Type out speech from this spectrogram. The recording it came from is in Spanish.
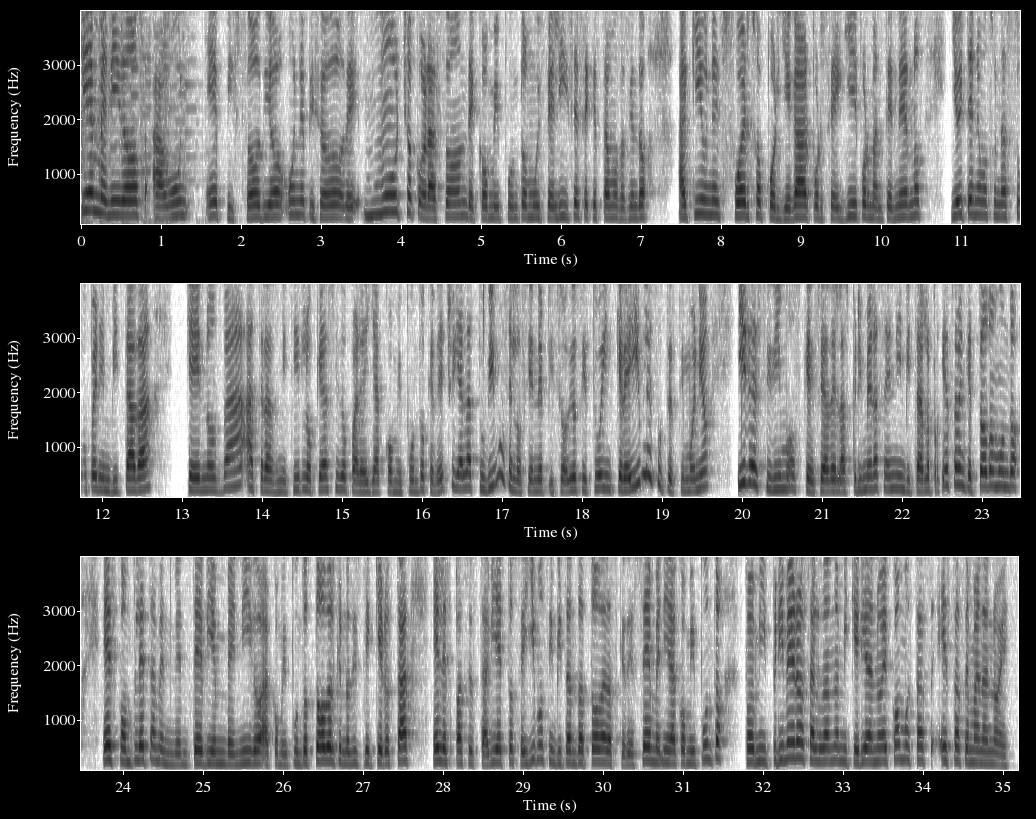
Bienvenidos a un episodio, un episodio de mucho corazón, de Coma y Punto, muy felices. Sé que estamos haciendo aquí un esfuerzo por llegar, por seguir, por mantenernos. Y hoy tenemos una súper invitada que nos va a transmitir lo que ha sido para ella con punto, que de hecho ya la tuvimos en los 100 episodios y estuvo increíble su testimonio y decidimos que sea de las primeras en invitarla, porque ya saben que todo mundo es completamente bienvenido a Comi Punto. Todo el que nos dice quiero estar, el espacio está abierto. Seguimos invitando a todas las que deseen venir a Comi Punto. Por mi primero saludando a mi querida Noé. ¿Cómo estás esta semana, Noé?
